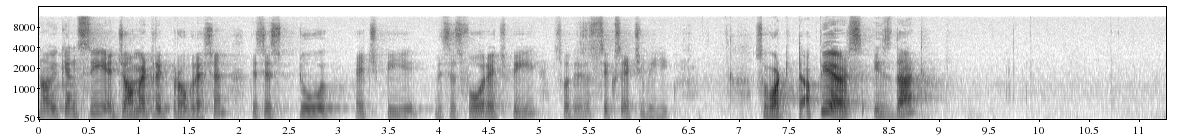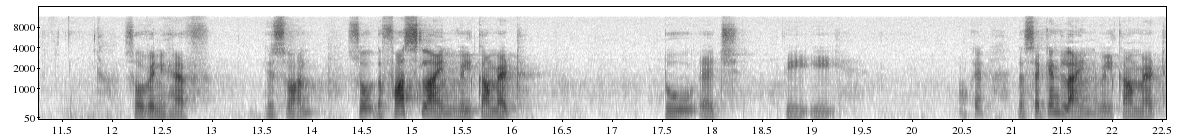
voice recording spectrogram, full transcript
Now, you can see a geometric progression this is 2 H B, this is 4 H B. So, this is 6 H B. So, what it appears is that So, when you have this one, so the first line will come at 2 H B E. Okay. The second line will come at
